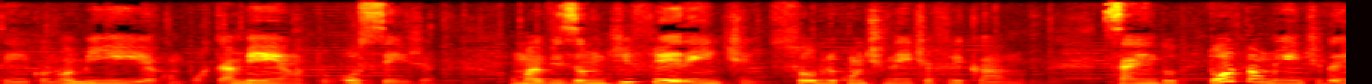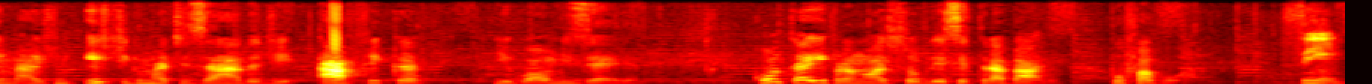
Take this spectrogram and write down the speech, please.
Tem economia, comportamento, ou seja, uma visão diferente sobre o continente africano, saindo totalmente da imagem estigmatizada de África igual miséria. Conta aí para nós sobre esse trabalho, por favor. Sim,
